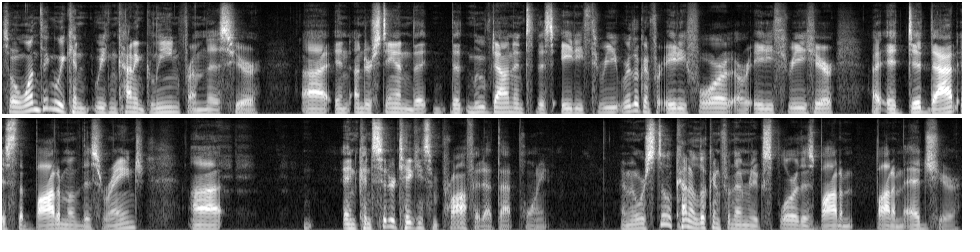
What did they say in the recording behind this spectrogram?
So one thing we can we can kind of glean from this here uh, and understand that that move down into this 83 we're looking for 84 or 83 here. Uh, it did that it's the bottom of this range uh, and consider taking some profit at that point. I mean we're still kind of looking for them to explore this bottom bottom edge here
